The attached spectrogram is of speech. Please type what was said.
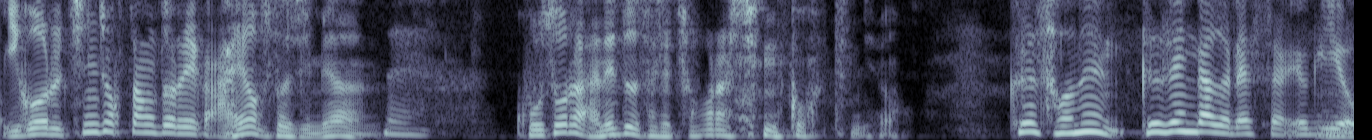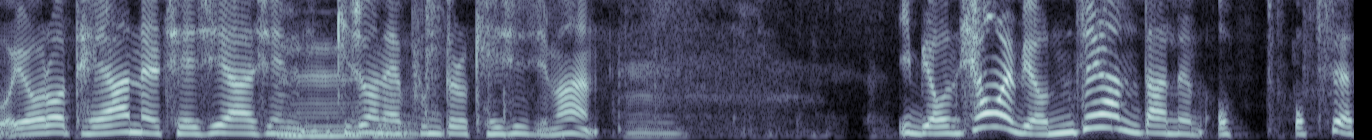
이거를 친족 상도례가 아예 없어지면 네. 고소를 안 해도 사실 처벌할 수 있는 거거든요. 그래서 저는 그 생각을 했어요. 여기 음. 여러 대안을 제시하신 음. 기존의 분들 계시지만 이 면, 형을 면제한다는 없, 없애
